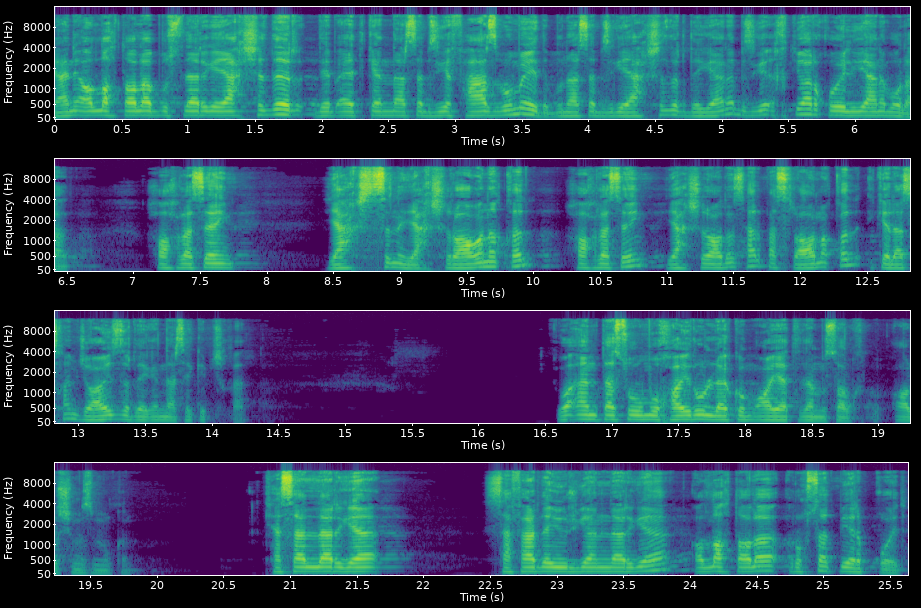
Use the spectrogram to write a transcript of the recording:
Ya'ni alloh taolo bu sizlarga yaxshidir deb aytgan narsa bizga farz bo'lmaydi. Bu narsa bizga yaxshidir degani bizga ixtiyor qo'yilgani bo'ladi. Xohlasang yaxshisini yaxshirog'ini qil xohlasang yaxshiroqdan sal pastrog'ini qil ikkalasi ham joizdir degan narsa kelib chiqadi. Va antasumu xayrul lakum oyatidan misol olishimiz mumkin. Kasallarga safarda yurganlarga alloh taolo ruxsat berib qo'ydi.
